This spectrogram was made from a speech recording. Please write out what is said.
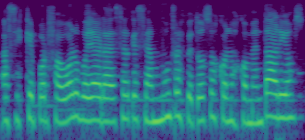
así es que por favor voy a agradecer que sean muy respetuosos con los comentarios,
